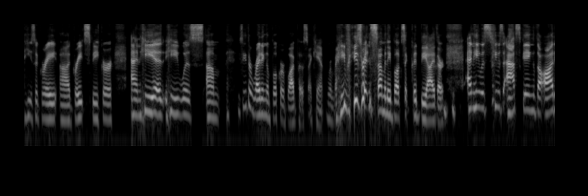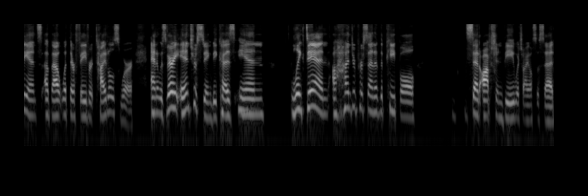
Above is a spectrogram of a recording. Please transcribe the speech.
he's a great uh, great speaker and he he was um, he's either writing a book or a blog post i can't remember he, he's written so many books it could be either and he was he was asking the audience about what their favorite titles were and it was very interesting because Mhm. in linkedin 100% of the people said option B, which I also said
